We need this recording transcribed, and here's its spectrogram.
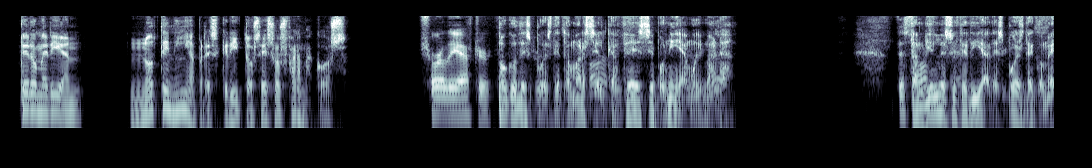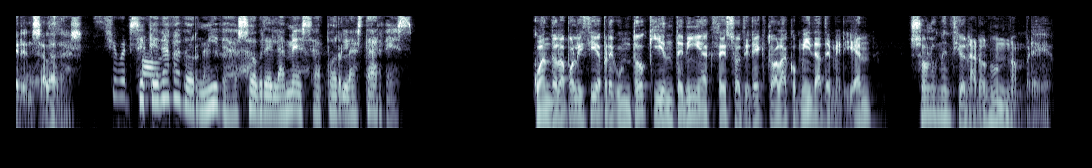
Pero Merian no tenía prescritos esos fármacos. Poco después de tomarse el café se ponía muy mala. También le sucedía después de comer ensaladas. Se quedaba dormida sobre la mesa por las tardes. Cuando la policía preguntó quién tenía acceso directo a la comida de Merian, solo mencionaron un nombre.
